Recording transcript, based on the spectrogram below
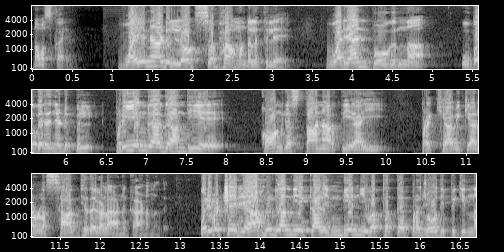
നമസ്കാരം. വയനാട് ലോക്സഭാ മണ്ഡലത്തിലെ വരാൻ പോകുന്ന ഉപതെരഞ്ഞെടുപ്പിൽ പ്രിയങ്ക ഗാന്ധിയെ കോൺഗ്രസ് സ്ഥാനാർത്ഥിയായി പ്രഖ്യാപിക്കാനുള്ള സാധ്യതകളാണ് കാണുന്നത്. ഒരുപക്ഷെ രാഹുൽ ഗാന്ധിയേക്കാൾ ഇന്ത്യൻ യുവത്വത്തെ പ്രചോദിപ്പിക്കുന്ന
